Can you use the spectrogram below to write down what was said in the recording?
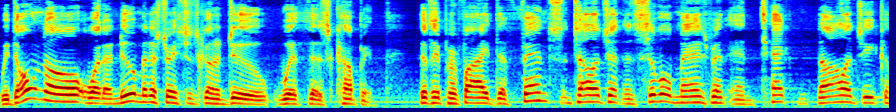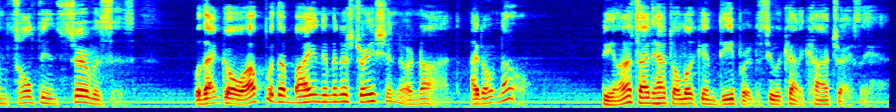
We don't know what a new administration is going to do with this company because they provide defense, intelligence, and civil management and technology consulting services. Will that go up with a Biden administration or not? I don't know. To be honest, I'd have to look in deeper to see what kind of contracts they have.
